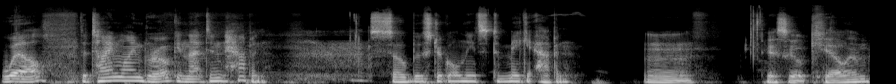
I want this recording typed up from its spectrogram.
Well, the timeline broke and that didn't happen. So Booster Gold needs to make it happen. Mm. Guess go kill him.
